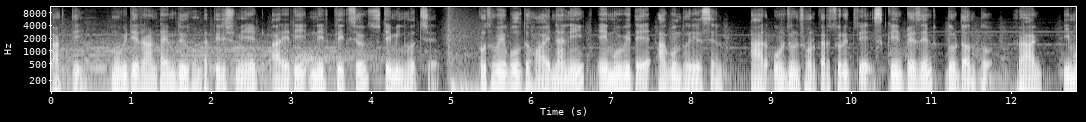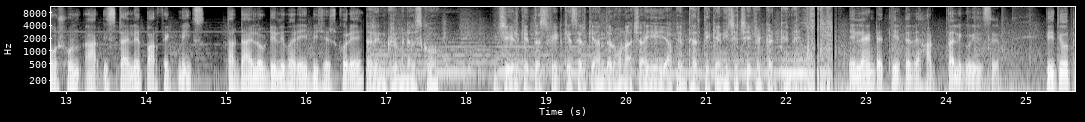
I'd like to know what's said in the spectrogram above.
কার্তিক। মুভিটির রান টাইম দুই ঘণ্টা তিরিশ মিনিট আর এটি নেটফ্লিক্সেও স্ট্রিমিং হচ্ছে। প্রথমেই বলতে হয় নানি এই মুভিতে আগুন ধরিয়েছেন। আর অর্জুন সরকার চরিত্রে স্ক্রিন প্রেজেন্ট দুর্দান্ত। রাগ ইমোশন আর স্টাইলের পারফেক্ট মিক্স। তার ডায়লগ ডেলিভারি বিশেষ করে ক্রিমিনালস জেল কে দশ ফিট কে সেল কে অন্দর হোনা চাইয়ে ইয়া ফির ধরতি কে নিচে ছ ফিট গড্ঢে মে এই লাইনটা থিয়েটারে হাততালি করিয়েছে। দ্বিতীয়ত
